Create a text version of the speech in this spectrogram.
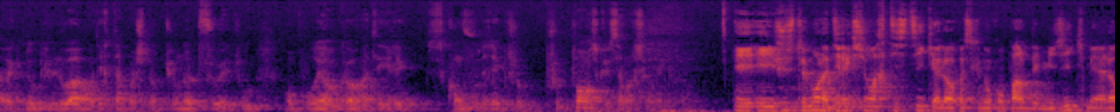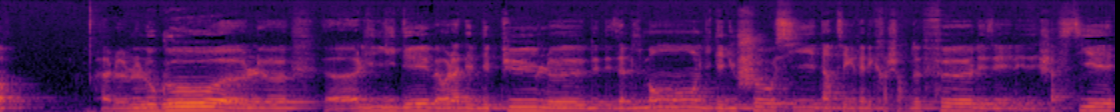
avec nos pulls noirs, on va dire tapage nocturne, notre feu et tout, on pourrait encore intégrer ce qu'on voudrait. Je, je, pense que ça marcherait. Et, justement, la direction artistique, alors, parce que donc on parle des musiques, mais alors euh, le, logo, euh, euh, l'idée ben voilà, des, pulls, des, habillements, l'idée du show aussi, d'intégrer les cracheurs de feu, les, les chassiers,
